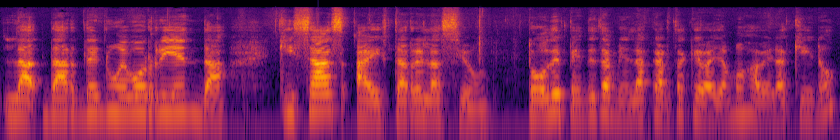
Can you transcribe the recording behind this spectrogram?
dar de nuevo rienda quizás a esta relación. Todo depende también de la carta que vayamos a ver aquí, ¿no?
